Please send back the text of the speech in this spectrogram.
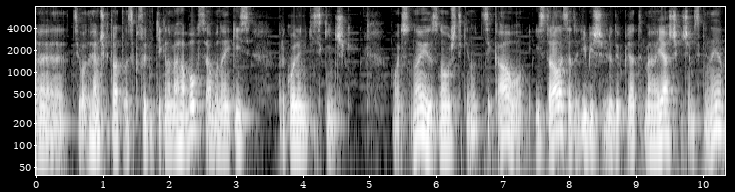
е, ці от гемчики тратилися по суті тільки на мегабокси або на якісь прикольненькі скінчики. Ось, ну і знову ж таки, ну цікаво. І старалися тоді більше люди купляти мегаящики, чим скіни,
